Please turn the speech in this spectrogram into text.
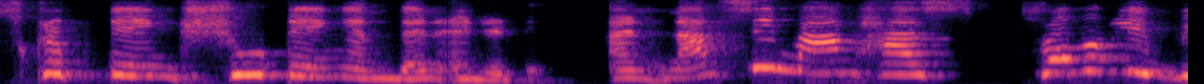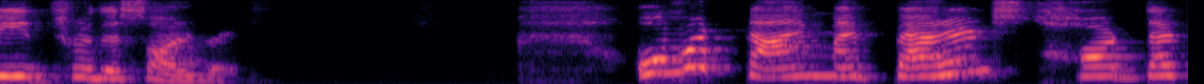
scripting, shooting, and then editing. And Nancy ma'am has probably been through this already. Over time, my parents thought that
